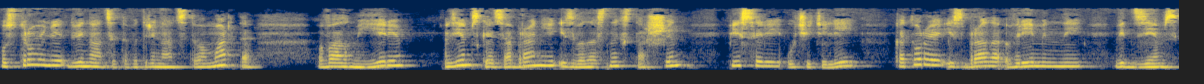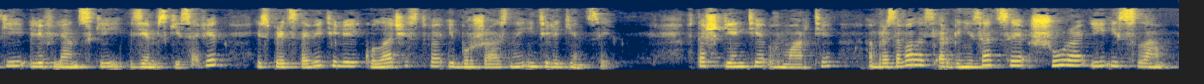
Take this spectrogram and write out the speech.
устроили 12-13 марта в Алмиере земское собрание из волосных старшин, писарей, учителей, которое избрало Временный Видземский Лифлянский земский совет из представителей кулачества и буржуазной интеллигенции. В Ташкенте в марте образовалась организация «Шура и Ислам»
